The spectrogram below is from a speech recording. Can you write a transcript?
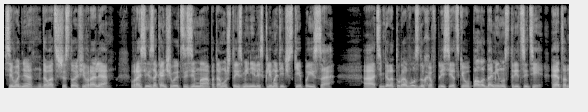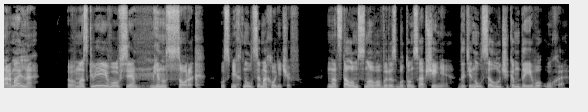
«Сегодня 26 февраля. В России заканчивается зима, потому что изменились климатические пояса. А температура воздуха в Плесецке упала до минус 30. Это нормально?» «В Москве и вовсе минус 40», — усмехнулся Махоничев. Над столом снова вырос бутон сообщения, дотянулся лучиком до его уха.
